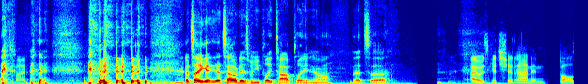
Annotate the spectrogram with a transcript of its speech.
That's fine. that's how you get. That's how it is when you play top lane. You know, that's uh. I always get shit on and balls,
